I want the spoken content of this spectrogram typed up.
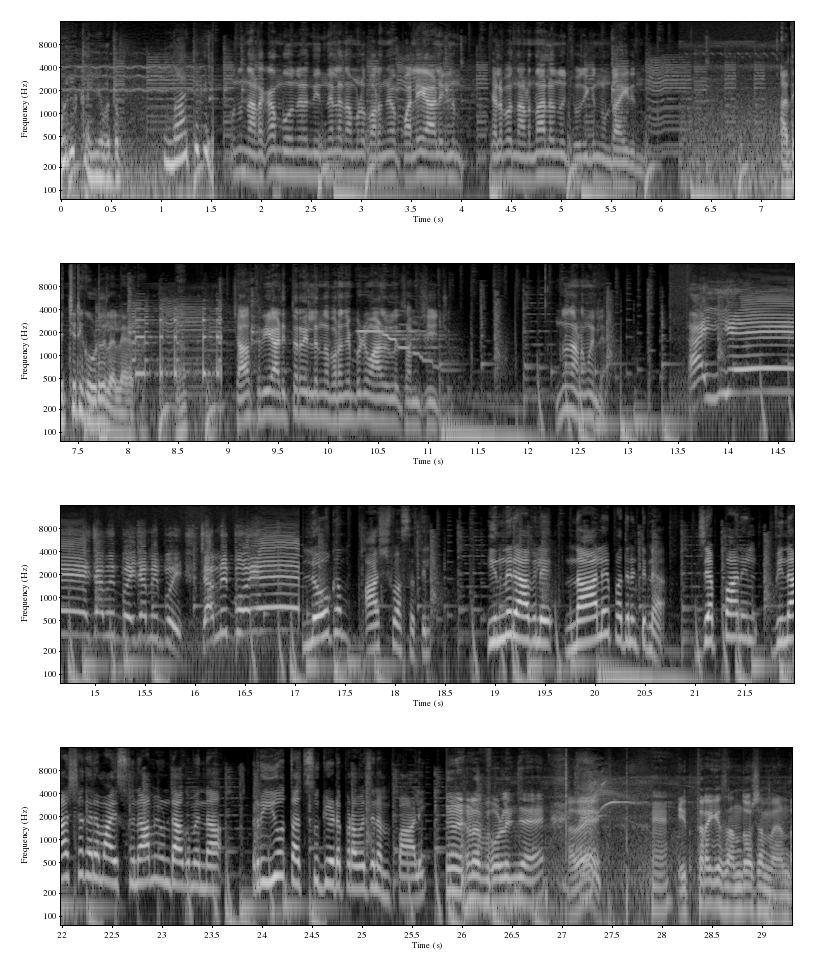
ഒരു കയ്യബദ്ധം നാറ്റുക ഒന്ന് നടക്കാൻ പോകുന്നില്ലെന്ന് ഇന്നലെ നമ്മൾ പറഞ്ഞ പല ആളുകളും ചിലപ്പോൾ നടന്നാലെന്ന് ചോദിക്കുന്നുണ്ടായിരുന്നു. അതിച്ചിരി കൂടുതലല്ലേ? ശാസ്ത്രീയ അടിത്തറയില്ലെന്ന് പറഞ്ഞപ്പോഴും ആളുകൾ സംശയിച്ചു. ഒന്നും നടന്നില്ല. അയ്യേ ചമ്മിപ്പോയി ചമ്മിപ്പോയി ചമ്മിപ്പോയേ! ലോകം ആശ്വാസത്തിൽ. ഇന്ന് രാവിലെ നാല് പതിനെട്ടിന് ജപ്പാനിൽ വിനാശകരമായ സുനാമി ഉണ്ടാകുമെന്ന റിയോ തത്സുഗിയുടെ പ്രവചനം പാളി. പൊളിഞ്ഞേ. അതെ ഇത്രയ്ക്ക് സന്തോഷം വേണ്ട.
